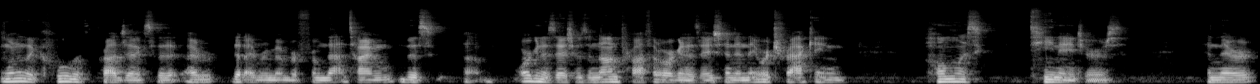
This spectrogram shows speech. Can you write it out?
one of the coolest projects that I that I remember from that time. This um, organization was a nonprofit organization, and they were tracking homeless teenagers, and their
